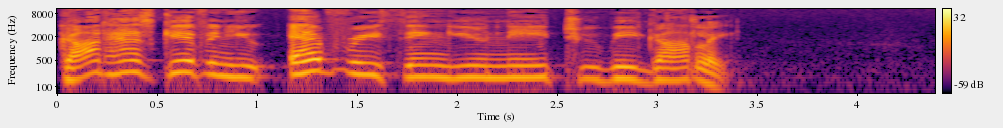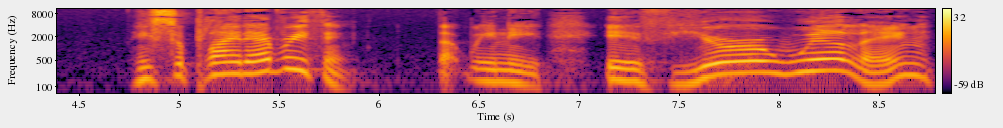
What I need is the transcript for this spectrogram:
God has given you everything you need to be godly. He supplied everything that we need. If you're willing,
